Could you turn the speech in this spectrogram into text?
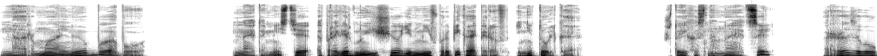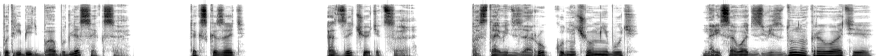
нормальную бабу. На этом месте опровергну еще один миф про пикаперов, и не только что их основная цель – разово употребить бабу для секса. Так сказать, отзачетиться, поставить зарубку на чем-нибудь, нарисовать звезду на кровати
